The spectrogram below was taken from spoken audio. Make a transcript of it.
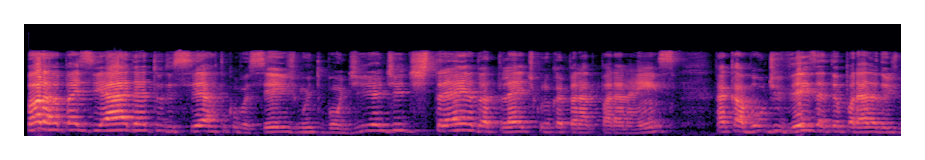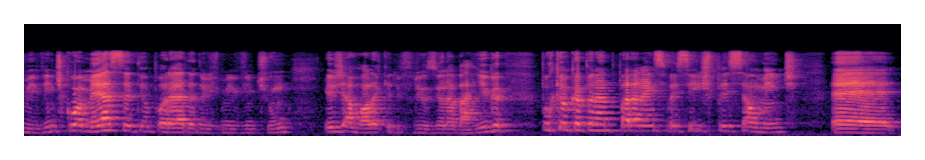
Fala rapaziada, tudo certo com vocês? Muito bom dia. Dia de estreia do Atlético no Campeonato Paranaense. Acabou de vez a temporada 2020, começa a temporada 2021 e já rola aquele friozinho na barriga, porque o Campeonato Paranaense vai ser especialmente é,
